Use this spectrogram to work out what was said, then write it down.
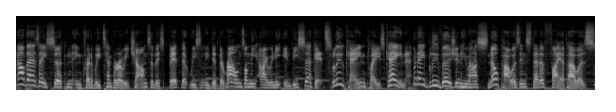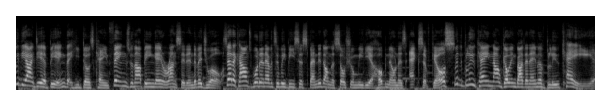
Now, there's a certain incredibly temporary charm to this bit that recently did the rounds on the Irony Indie circuit. Blue Kane plays Kane, but a blue version who has snow powers instead of fire powers, with the idea being that he does Kane things without being a rancid individual. Said account would inevitably be suspended on the social media hub known as X, of course, with Blue Kane now going by the name of Blue K,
